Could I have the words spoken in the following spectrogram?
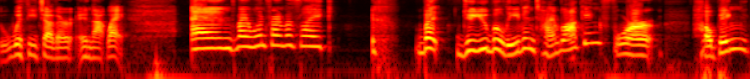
with each other in that way. And my one friend was like, but do you believe in time blocking for helping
